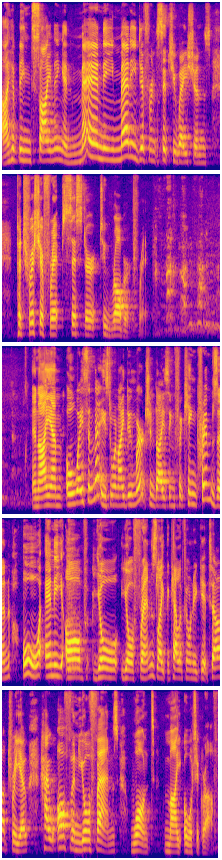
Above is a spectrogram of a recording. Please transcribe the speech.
I have been signing in many, many different situations Patricia Fripp's sister to Robert Fripp. And I am always amazed when I do merchandising for King Crimson or any of your, your friends like the California Guitar Trio, how often your fans want my autograph.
